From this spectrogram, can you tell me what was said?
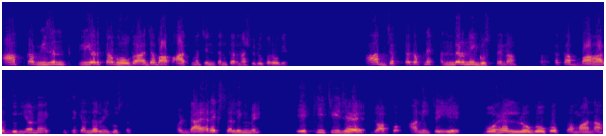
आपका विजन क्लियर तब होगा जब आप आत्मचिंतन करना शुरू करोगे। आप जब तक अपने अंदर नहीं घुसते ना, तब तक आप बाहर दुनिया में किसी के अंदर नहीं घुस सकते। और डायरेक्ट सेलिंग में एक ही चीज़ है जो आपको आनी चाहिए, वो है लोगों को कमाना।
